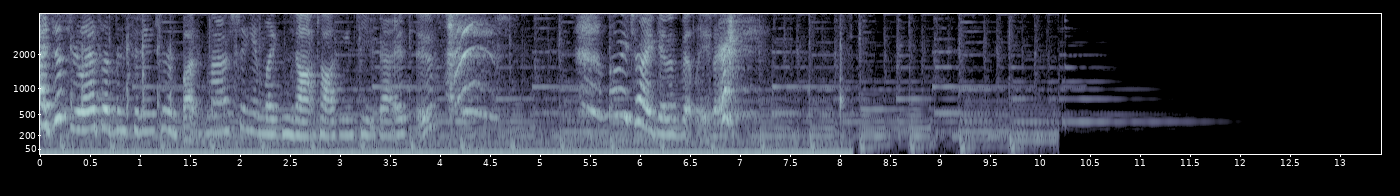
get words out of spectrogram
I just realized I've been sitting here button mashing and like not talking to you guys. Oops. Let me try again a bit later.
